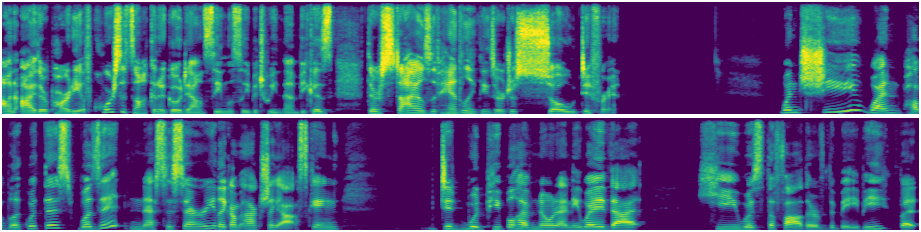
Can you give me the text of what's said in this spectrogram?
on either party, of course, it's not going to go down seamlessly between them because their styles of handling things are just so different. When she went public with this, was it necessary? Like, I'm actually asking, did would people have known anyway that he was the father of the baby? But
